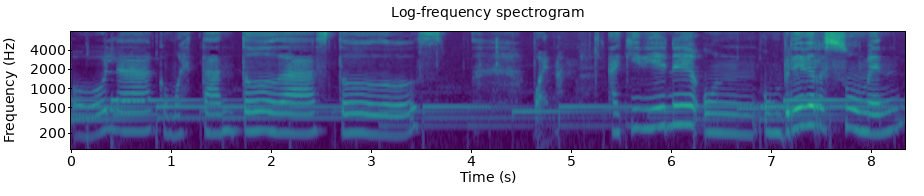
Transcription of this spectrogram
Hola, ¿cómo están todas, todos? Bueno, aquí viene un, un breve resumen,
